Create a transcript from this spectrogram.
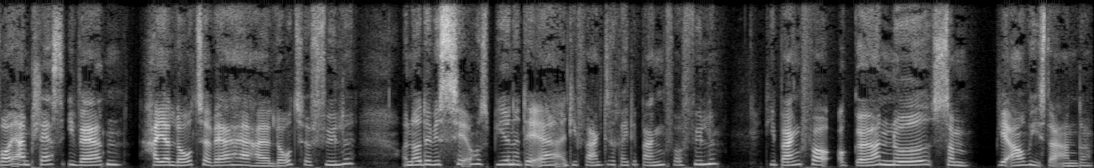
får jeg en plads i verden? Har jeg lov til at være her? Har jeg lov til at fylde? Og noget af det, vi ser hos pigerne, det er, at de faktisk er rigtig bange for at fylde. De er bange for at gøre noget, som bliver afvist af andre.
